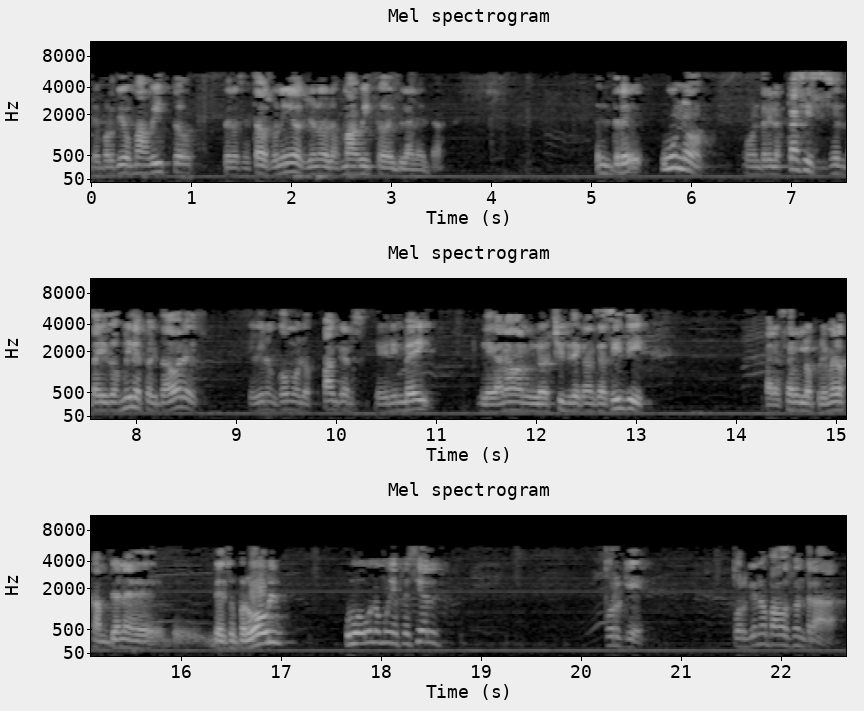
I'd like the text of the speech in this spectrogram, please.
deportivo más visto de los Estados Unidos y uno de los más vistos del planeta. Entre uno o entre los casi 62.000 espectadores que vieron cómo los Packers de Green Bay le ganaban los Chiefs de Kansas City para ser los primeros campeones de- de- del Super Bowl, hubo uno muy especial. ¿Por qué? ¿Por qué no pagó su entrada?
